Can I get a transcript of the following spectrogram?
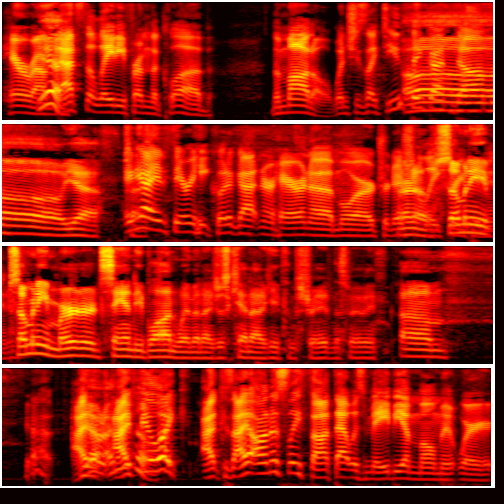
hair around. Yeah. That's the lady from the club, the model. When she's like, "Do you think I'm dumb?" Oh yeah. And Sorry. yeah, in theory, he could have gotten her hair in a more I traditionally. So many, manner. so many murdered sandy blonde women. I just cannot keep them straight in this movie. Um, Yeah, I Yeah, don't. I I, don't feel know. like because I, honestly thought that was maybe a moment where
